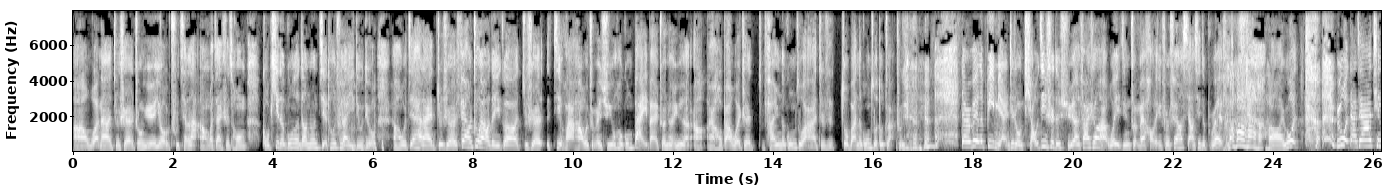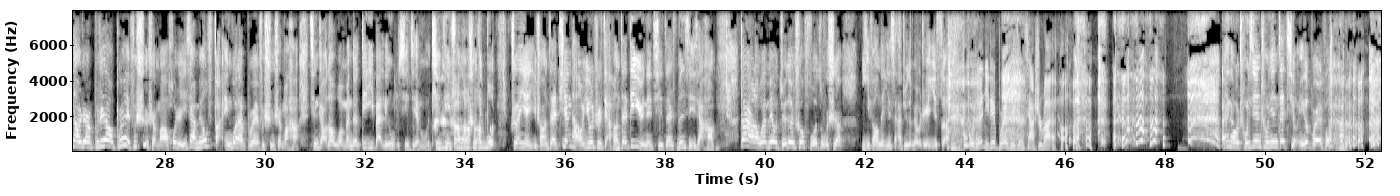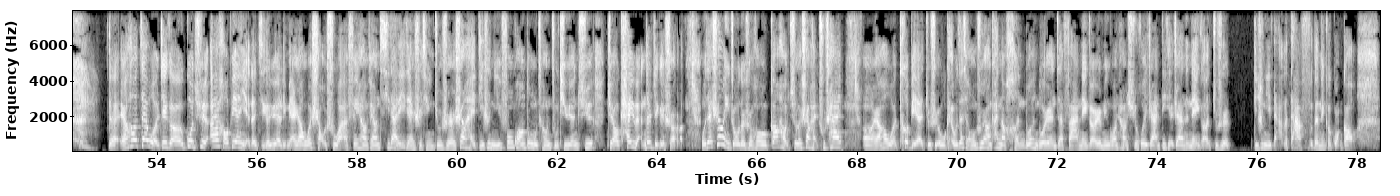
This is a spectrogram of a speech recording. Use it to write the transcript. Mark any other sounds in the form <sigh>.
啊，我呢就是终于又出勤了啊，我暂时从狗屁的工作当中解脱出来一丢丢，<laughs> 然后我接下来就是非常重要的一个就是计划哈，我准备去雍和宫拜一拜，转转运啊，然后把我这烦人的工作啊，就是做不完的工作都转出去。<laughs> 但是为了避免这种调剂式的许愿发生啊，我已经准备好了一份非常详细的 brief 了啊，如果。<laughs> 如果大家听到这儿不知道 brief 是什么，或者一下没有反应过来 brief 是什么哈，请找到我们的第一百零五期节目《天地创造设计部 <laughs>》，专业乙方在天堂，优质甲方在地狱那期再温习一下哈。当然了，我也没有绝对说佛祖是乙方的意思啊，绝对没有这个意思。<laughs> 我觉得你这 brief 已经下失败了。哎呀，我重新重新再请一个 brief。对，然后在我这个过去哀嚎遍野的几个月里面，让我少数啊非常非常期待的一件事情，就是上海迪士尼疯狂动物城主题园区就要开园的这个事儿了。我在上一周的时候刚好去了上海出差，嗯，然后我特别就是我看我在小红书上看到很多很多人在发那个人民广场徐汇站地铁站的那个就是。迪士尼打了大幅的那个广告，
